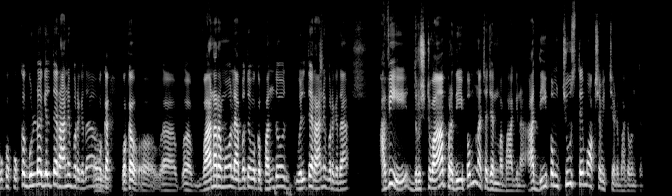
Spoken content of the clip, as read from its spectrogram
ఒక కుక్క గుళ్ళోకి వెళ్తే రానివ్వరు కదా. ఒక ఒక వానరమో లేకపోతే ఒక పందో వెళ్తే రానివ్వరు కదా. అవి దృష్ట్వా ప్రదీపం నచ జన్మ భాగిన. ఆ దీపం చూస్తే మోక్షం ఇచ్చాడు భగవంతుడు.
